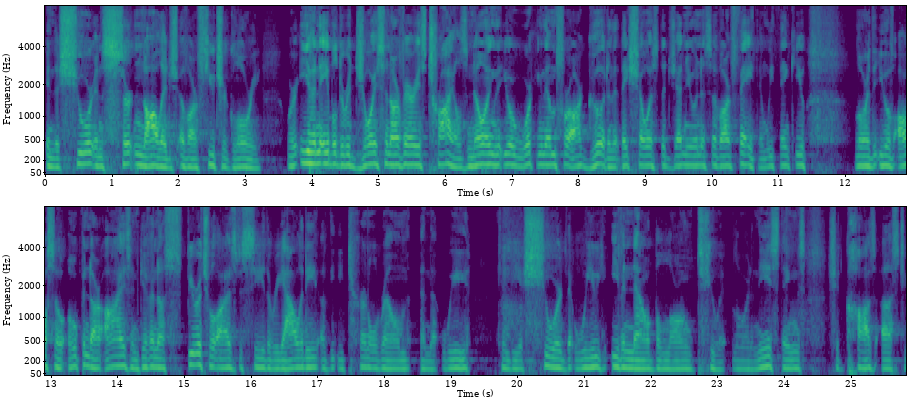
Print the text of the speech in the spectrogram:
in the sure and certain knowledge of our future glory. We're even able to rejoice in our various trials, knowing that you're working them for our good and that they show us the genuineness of our faith. And we thank you, Lord, that you have also opened our eyes and given us spiritual eyes to see the reality of the eternal realm and that we can be assured that we even now belong to it, Lord. And these things should cause us to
